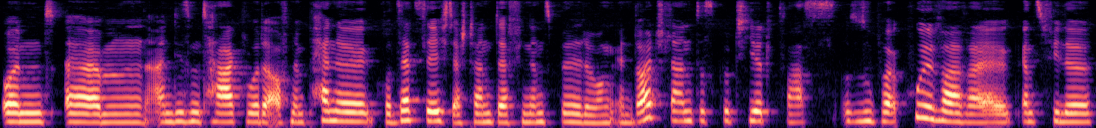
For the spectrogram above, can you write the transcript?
Und ähm, an diesem Tag wurde auf einem Panel grundsätzlich der Stand der Finanzbildung in Deutschland diskutiert, was super cool war, weil ganz viele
